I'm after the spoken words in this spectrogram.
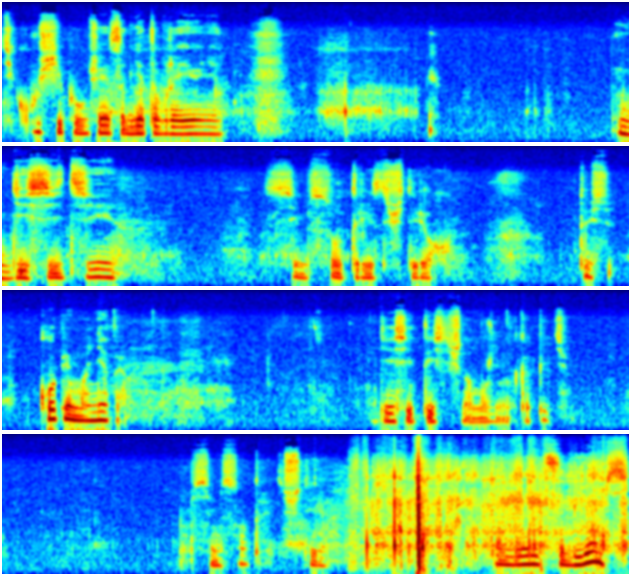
Текущий получается где-то в районе десяти семьсот тридцать четырех. То есть копим монеты. 10 тысяч нам нужно накопить. 734 там говорится, бьемся.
